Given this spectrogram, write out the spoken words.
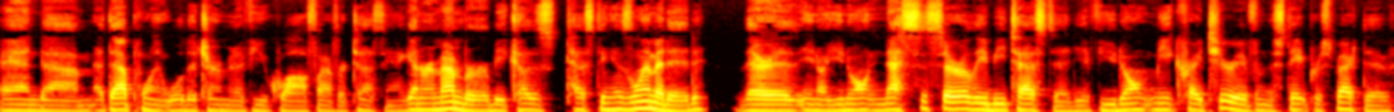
and um, at that point, we'll determine if you qualify for testing. Again, remember, because testing is limited, there is, you know, you don't necessarily be tested. If you don't meet criteria from the state perspective,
